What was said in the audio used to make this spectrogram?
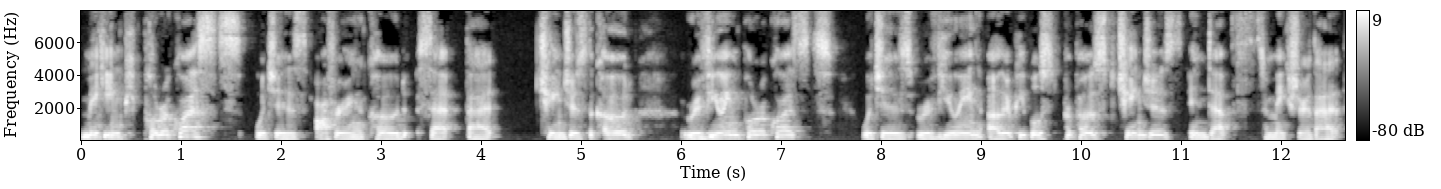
making pull requests, which is offering a code set that changes the code, reviewing pull requests, which is reviewing other people's proposed changes in depth to make sure that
